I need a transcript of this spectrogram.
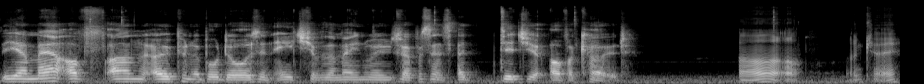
The amount of unopenable doors in each of the main rooms represents a digit of a code. Oh, okay.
